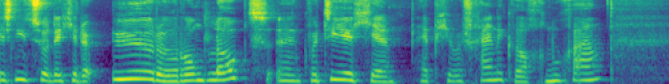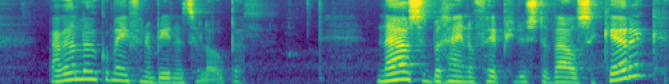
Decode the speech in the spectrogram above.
is niet zo dat je er uren rondloopt. Een kwartiertje heb je waarschijnlijk wel genoeg aan, maar wel leuk om even naar binnen te lopen. Naast het Begijnhof heb je dus de Waalse kerk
